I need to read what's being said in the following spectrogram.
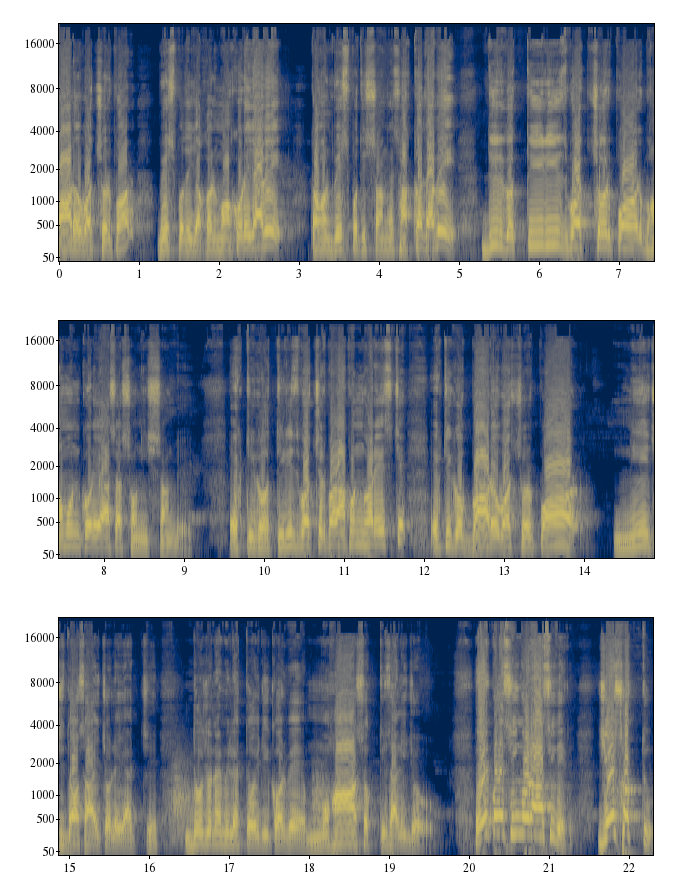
বারো বছর পর বৃহস্পতি যখন মকরে যাবে, তখন বৃহস্পতির সঙ্গে সাক্ষাৎ হবে দীর্ঘ তিরিশ বছর পর ভ্রমণ করে আসা শনির সঙ্গে। একটি গো তিরিশ বছর পর আপন ঘরে এসছে, একটি গো বারো বছর পর নিজ দশায় চলে যাচ্ছে। দুজনে মিলে তৈরি করবে মহাশক্তিশালী যোগ। এরপরে সিংহ রাশিদের যে শত্রু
